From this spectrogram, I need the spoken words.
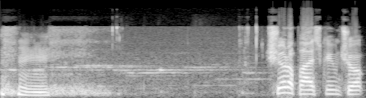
Hmm. Shut up, ice cream truck.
